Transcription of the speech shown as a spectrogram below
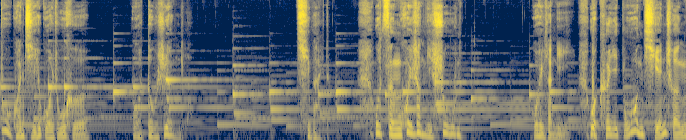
不管结果如何，我都认了。”亲爱的，我怎会让你输呢？为了你。我可以不问前程，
